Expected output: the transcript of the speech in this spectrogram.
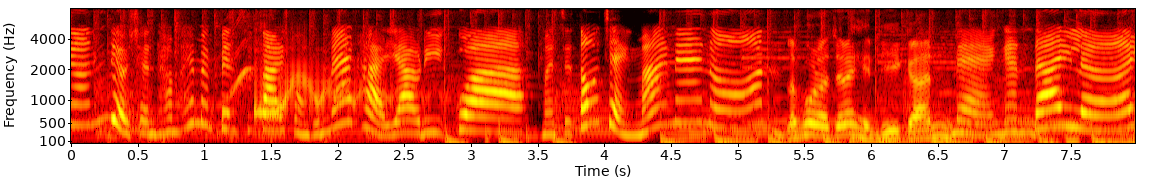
งั้นเดี๋ยวฉันทำให้มันเป็นสไตล์ของคุณแม่ขายาวดีกว่า มันจะต้องเจ๋งมากแน่นอน แล้วพวกเราจะได้เห็นดีกัน แหมงั้นได้เลย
